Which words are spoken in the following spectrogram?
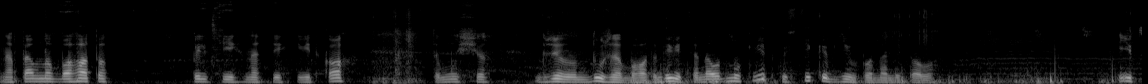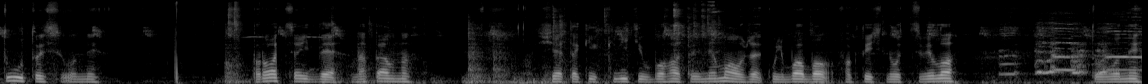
Напевно, багато пильці на цих квітках, тому що бджіл дуже багато. Дивіться, на одну квітку стільки бджіл поналітало. І тут ось вони. Праця йде. Напевно, ще таких квітів багато і нема. Вже кульбаба фактично от то вони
